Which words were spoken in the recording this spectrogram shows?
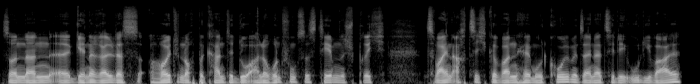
sondern äh, generell das heute noch bekannte duale Rundfunksystem. Sprich, 82 gewann Helmut Kohl mit seiner CDU die Wahl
